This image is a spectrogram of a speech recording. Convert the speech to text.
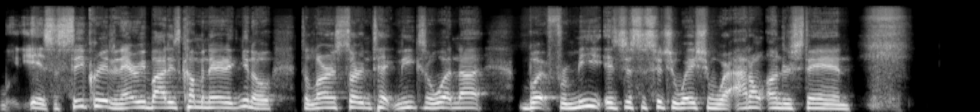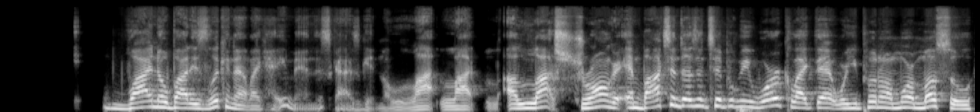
it's a secret, and everybody's coming there to you know to learn certain techniques or whatnot. But for me, it's just a situation where I don't understand why nobody's looking at like, hey man, this guy's getting a lot, lot, a lot stronger. And boxing doesn't typically work like that, where you put on more muscle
